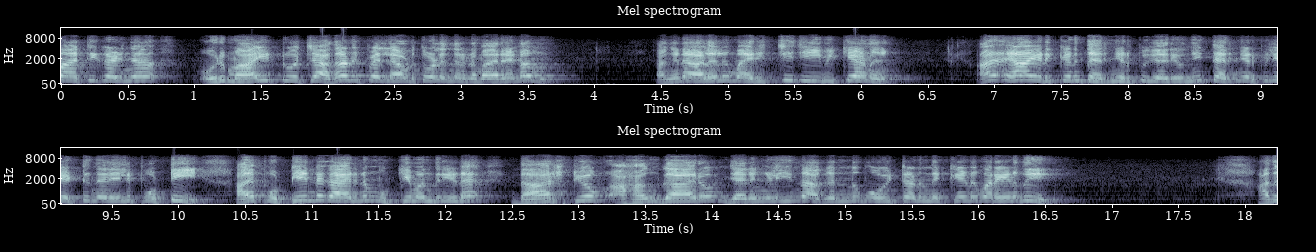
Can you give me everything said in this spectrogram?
മാറ്റി കഴിഞ്ഞാൽ ഒരു മായി ഇട്ട് വെച്ചാൽ അതാണ് ഇപ്പൊ എല്ലായിടത്തും ഉള്ളത് എന്താണ് മരണം. അങ്ങനെ ആളുകൾ മരിച്ച് ജീവിക്കുകയാണ് ആ എടുക്കണം തെരഞ്ഞെടുപ്പ് കയറി വന്നു ഈ തെരഞ്ഞെടുപ്പിൽ എട്ട് നിലയിൽ പൊട്ടി. അത് പൊട്ടിയന്റെ കാരണം മുഖ്യമന്ത്രിയുടെ ധാർഷ്ട്യവും അഹങ്കാരവും ജനങ്ങളിൽ നിന്ന് അകന്നു പോയിട്ടാണ് പോയിട്ടാണെന്നൊക്കെയാണ് പറയണത്. അത്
